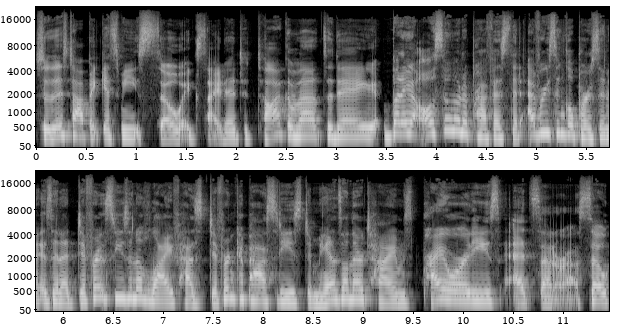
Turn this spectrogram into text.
So, this topic gets me so excited to talk about today. But I also want to preface that every single person is in a different season of life, has different capacities, demands on their times, priorities, etc. So,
